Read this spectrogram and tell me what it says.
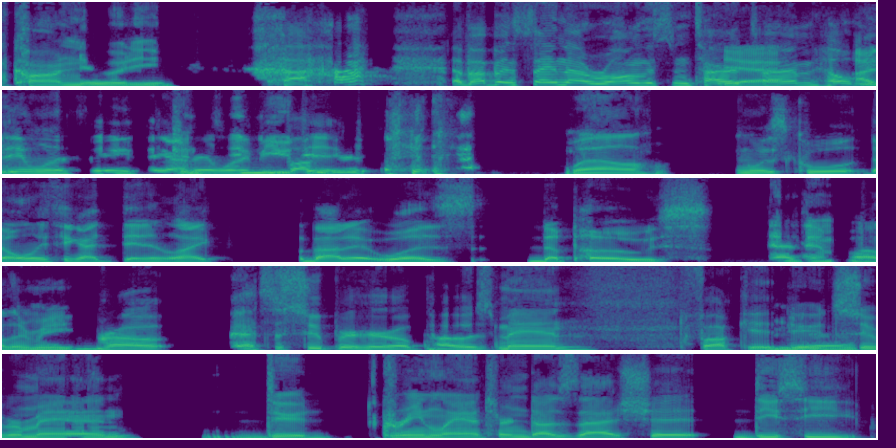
continuity. Have I been saying that wrong this entire Yeah. time? Help me. I didn't want to say anything. I didn't want to be a Continue. dick. Well, It was cool. The only thing I didn't like about it was the pose. that didn't bother me. Bro, that's a superhero pose, man. Fuck it, dude. Yeah. Superman, dude. Green Lantern does that shit. DC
